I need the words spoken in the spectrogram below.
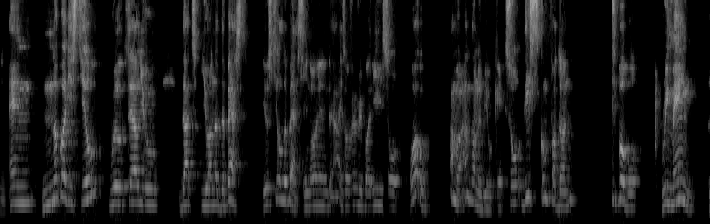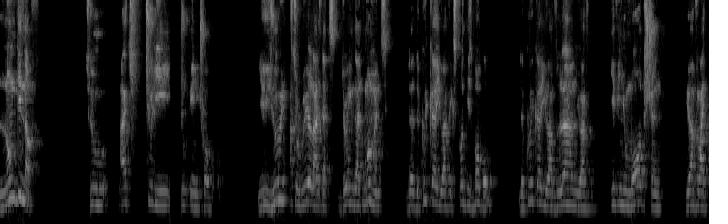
Mm. And nobody still will tell you that you are not the best. You're still the best, you know, in the eyes of everybody. So, whoa, I'm, a, I'm gonna be okay. So this comfort zone, this bubble, remain long enough to actually in trouble. You, you have to realize that during that moment, the, the quicker you have explored this bubble, the quicker you have learned, you have given you more option, you have like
